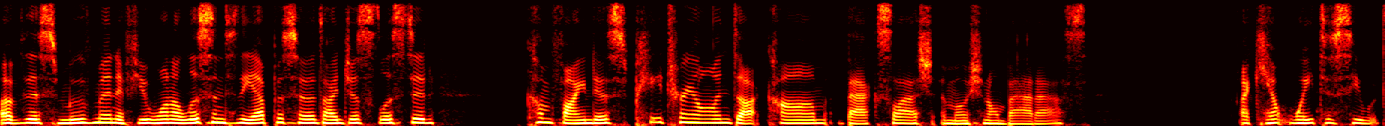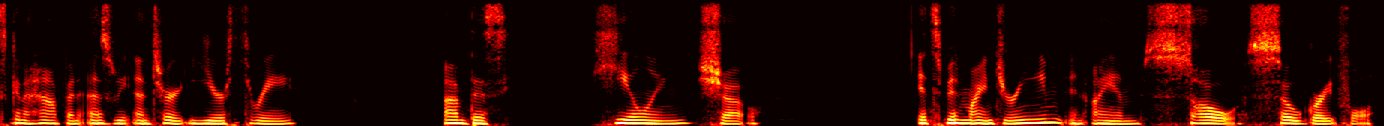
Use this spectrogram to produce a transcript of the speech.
of this movement, if you want to listen to the episodes I just listed, come find us, patreon.com backslash emotional badass. I can't wait to see what's going to happen as we enter year three of this healing show. It's been my dream, and I am so, so grateful.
